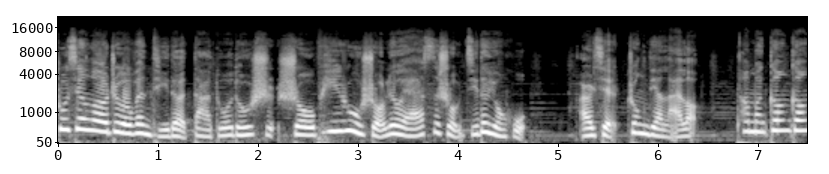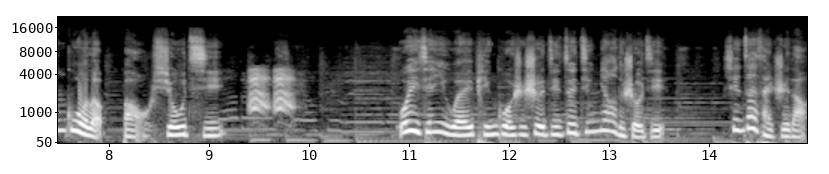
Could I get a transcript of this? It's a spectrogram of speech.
出现了这个问题的大多都是首批入手 6S 手机的用户，而且重点来了，他们刚刚过了保修期。我以前以为苹果是设计最精妙的手机，现在才知道，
